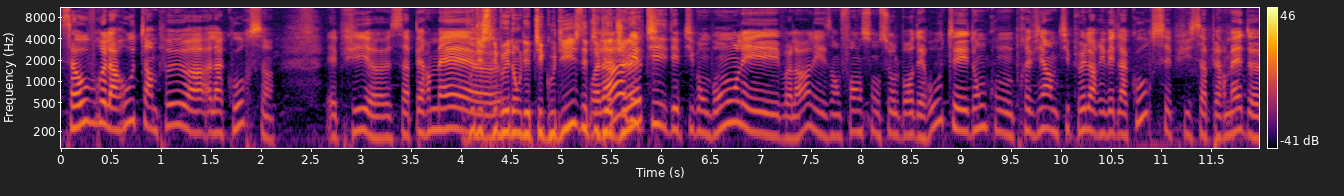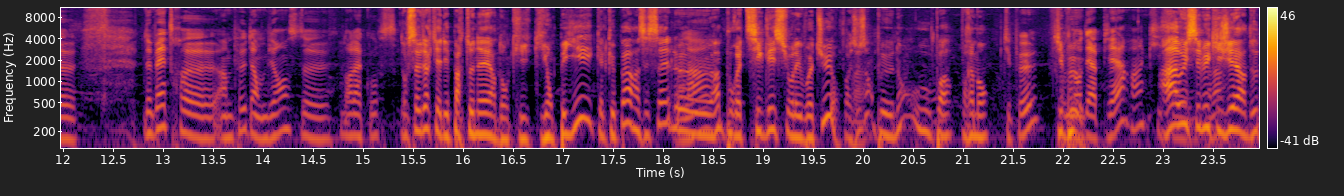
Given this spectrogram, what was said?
ça ouvre la route un peu à, à la course. Et puis euh, ça permet. Vous euh, distribuez donc des petits goodies, des petits voilà, gadgets. des petits, des petits bonbons. Les, voilà, les enfants sont sur le bord des routes et donc on prévient un petit peu l'arrivée de la course et puis ça permet de, de mettre euh, un peu d'ambiance dans la course. Donc ça veut dire qu'il y a des partenaires donc, qui, qui ont payé quelque part, hein, c'est ça, le- Voilà. hein, pour être siglés sur les voitures? Enfin, c'est ça un peu, non Ou pas Vraiment? Tu peux. Tu peux. demander à Pierre. hein, qui Ah oui, c'est lui qui gère. Donc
